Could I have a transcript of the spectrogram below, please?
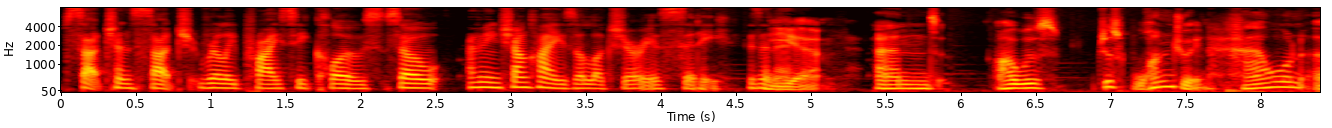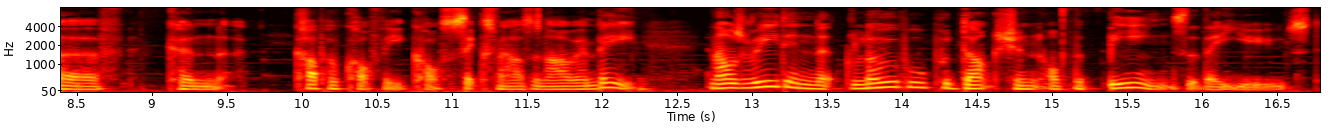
such and such really pricey clothes. So, I mean, Shanghai is a luxurious city, isn't it? Yeah. And I was just wondering how on earth can a cup of coffee cost 6,000 RMB? And I was reading that global production of the beans that they used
